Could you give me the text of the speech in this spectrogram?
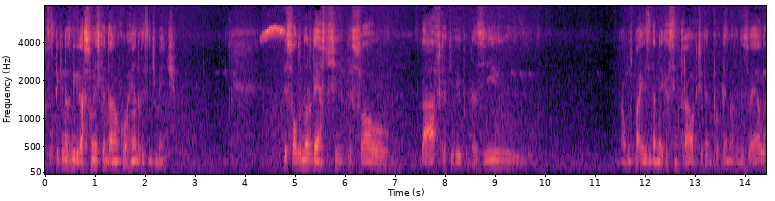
essas pequenas migrações que andaram ocorrendo recentemente. Pessoal do Nordeste, pessoal da África que veio para o Brasil, alguns países da América Central que tiveram problema, Venezuela,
